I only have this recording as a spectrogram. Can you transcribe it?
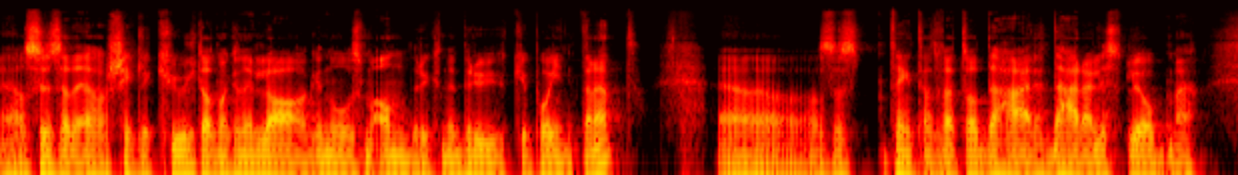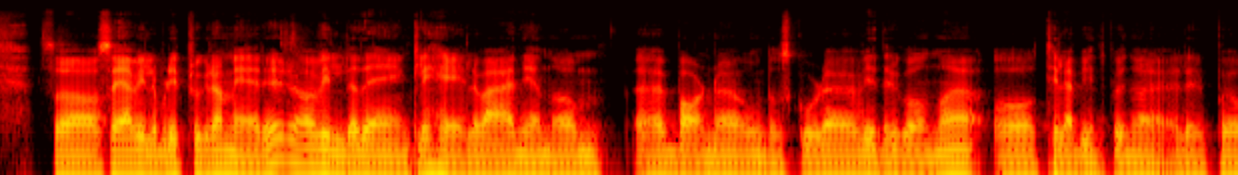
Eh, Og så syntes jeg det var skikkelig kult at man kunne lage noe som andre kunne bruke på internett. Og så tenkte jeg at vet du hva, det her, det her har jeg lyst til å jobbe med. Så, så jeg ville bli programmerer, og ville det egentlig hele veien gjennom barne- ungdomsskole, videregående, og til jeg begynte på, på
